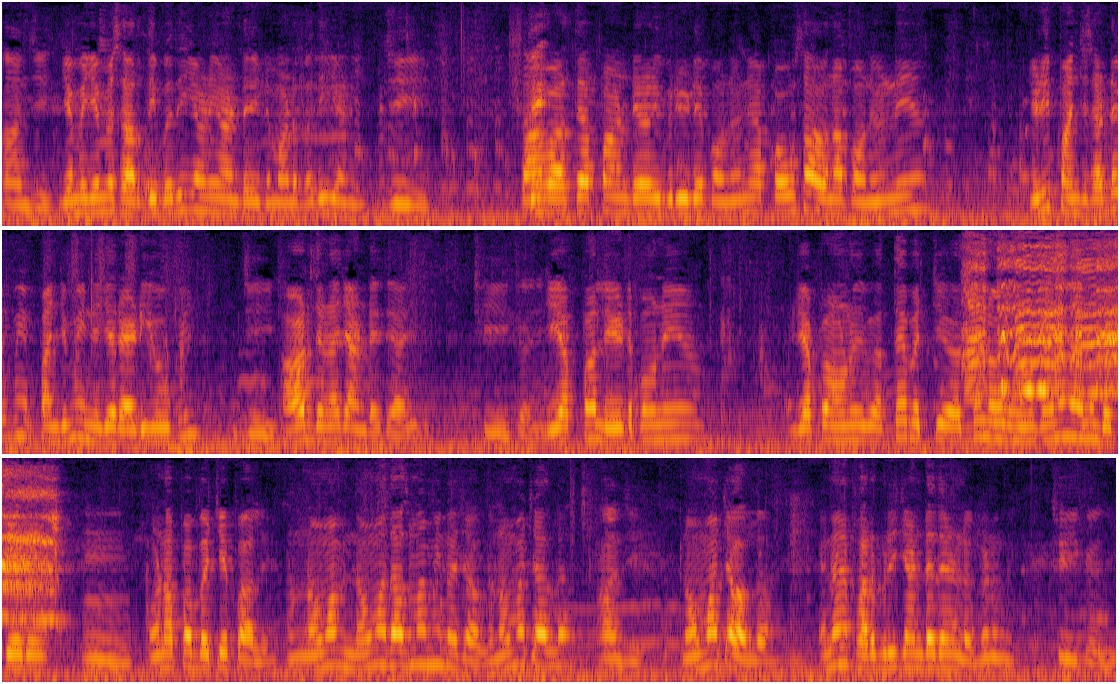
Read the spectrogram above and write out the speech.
ਹਾਂਜੀ। ਜਿਵੇਂ ਜਿਵੇਂ ਸਰਦੀ ਵਧੀ ਜਾਣੀ ਅੰਡੇ ਦੀ ਡਿਮਾਂਡ ਵਧੀ ਜਾਣੀ। ਜੀ। ਤਾਂ ਵਾਸਤੇ ਆਪਾਂ ਅੰਡੇ ਵਾਲੀ ਬਰੀਡੇ ਪਾਉਂਦੇ ਹੁੰਦੇ ਹਾਂ ਆਪਾਂ ਉਸ ਹਿਸਾਬ ਨਾਲ ਪਾਉਂਦੇ ਹੁੰਦੇ ਆ। ਜਿਹੜੀ 5 5.5 5 ਮਹੀਨੇ ਚ ਰੈਡੀ ਹੋ ਕੇ ਜੀ। 8 ਦਿਨਾਂ ਚ ਅੰਡੇ ਤੇ ਆ ਜਾਵੇ। ਠੀਕ ਹੈ ਜੀ। ਜੇ ਆਪਾਂ ਲੇਟ ਪਾਉਨੇ ਆ ਜੇ ਆਪਾਂ ਹੁਣ ਅੱਧੇ ਬੱਚੇ ਅੱਧੇ ਲੋਕ ਹੁਣ ਕਹਿੰਦੇ ਮੈਨੂੰ ਬੱਚੇ ਦੇ ਹੂੰ। ਹੁਣ ਆਪਾਂ ਬੱਚੇ ਪਾਲੇ ਹੁਣ ਨੌਵਾਂ ਨੌਵਾਂ 10ਵਾਂ ਮਹੀਨਾ ਚੱਲਦਾ ਨੌਵਾਂ ਚੱਲਦਾ। ਹਾਂਜੀ। ਨੌਵਾਂ ਚੱਲਦਾ। ਇਹਨਾਂ ਨੇ ਫਰਵਰੀ ਚ ਅੰਡੇ ਦੇਣ ਲੱਗਣਗੇ। ਠੀਕ ਹੈ ਜੀ।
